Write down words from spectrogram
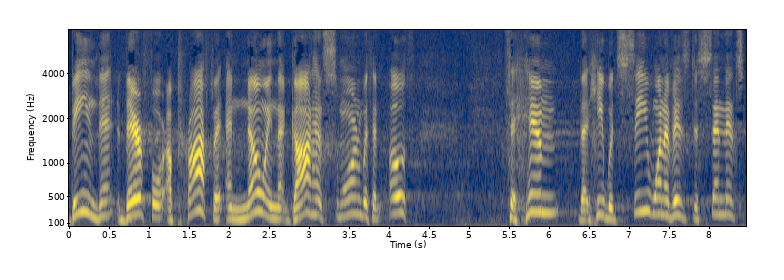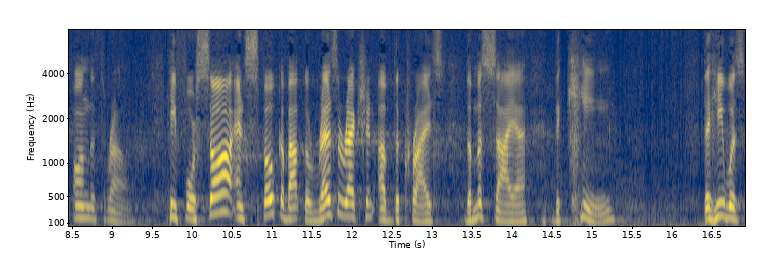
Being therefore a prophet and knowing that God has sworn with an oath to him that he would see one of his descendants on the throne, he foresaw and spoke about the resurrection of the Christ, the Messiah, the King, that he was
